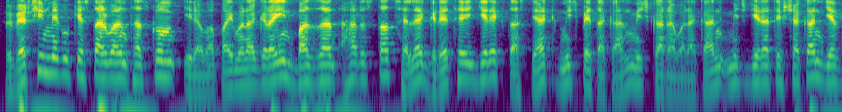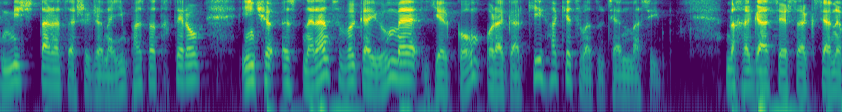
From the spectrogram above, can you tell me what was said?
Վերջին 1.5 տարվա ընթացքում իրավապայմանագրային բազան հարստացել է գրեթե 3 տասնյակ միջպետական, միջկառավարական, միջգերատեսչական եւ միջտարածաշրջանային փաստաթղթերով, ինչը ըստ նրանց վկայում է երկկողմ օրակարգի հակեցվածության մասին։ Նախագահ Սերժ Սարգսյանը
